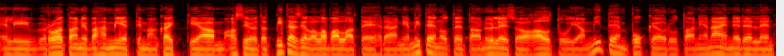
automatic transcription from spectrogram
Eli ruvetaan jo vähän miettimään kaikkia asioita, että mitä siellä lavalla tehdään ja miten otetaan yleisöä haltuun ja miten pukeudutaan ja näin edelleen.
